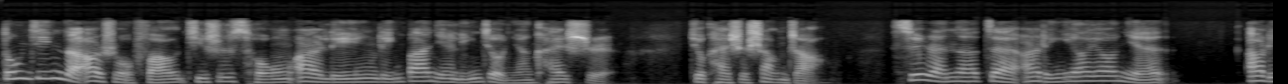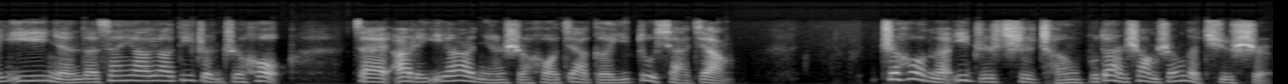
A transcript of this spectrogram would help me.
东京的二手房其实从二零零八年、零九年开始就开始上涨。虽然呢，在二零幺幺年、二零一一年的三幺幺地震之后，在二零一二年时候价格一度下降，之后呢一直是呈不断上升的趋势。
